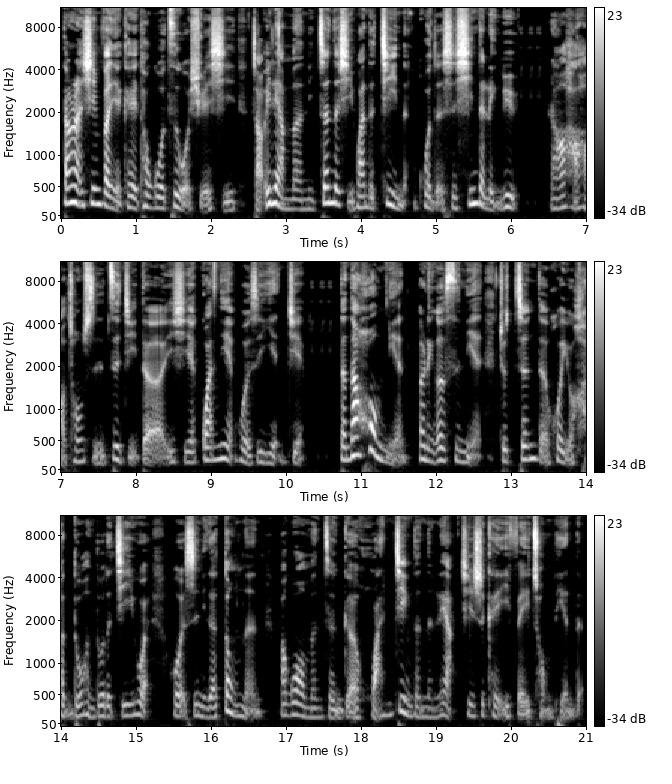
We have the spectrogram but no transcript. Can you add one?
当然，新粉也可以透过自我学习，找一两门你真的喜欢的技能，或者是新的领域。然后好好充实自己的一些观念或者是眼界，等到后年二零二四年，就真的会有很多很多的机会，或者是你的动能，包括我们整个环境的能量，其实是可以一飞冲天的。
